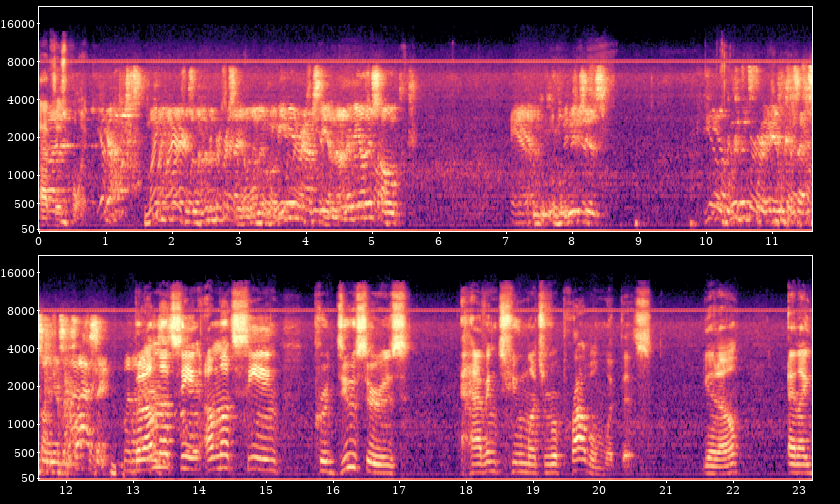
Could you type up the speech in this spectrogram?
at this uh, point. yeah Mike Myers 100% wanted Bohemian Rhapsody and none of the other songs and which is you know good for him because that song is a classic But I'm not seeing I'm not seeing producers having too much of a problem with this. You know? And I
